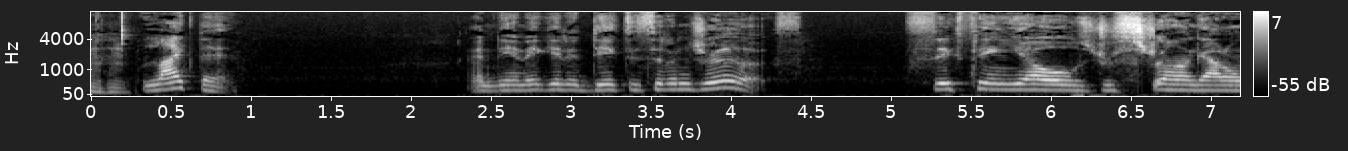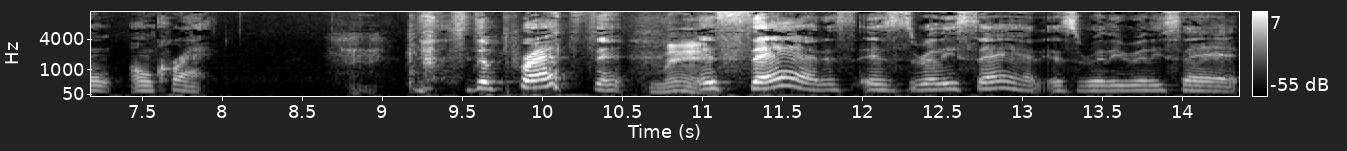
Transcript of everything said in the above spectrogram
mm-hmm. like that. And then they get addicted to them drugs. 16 year olds strung out on, on crack. It's depressing. Man. It's sad. It's it's really sad. It's really really sad.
